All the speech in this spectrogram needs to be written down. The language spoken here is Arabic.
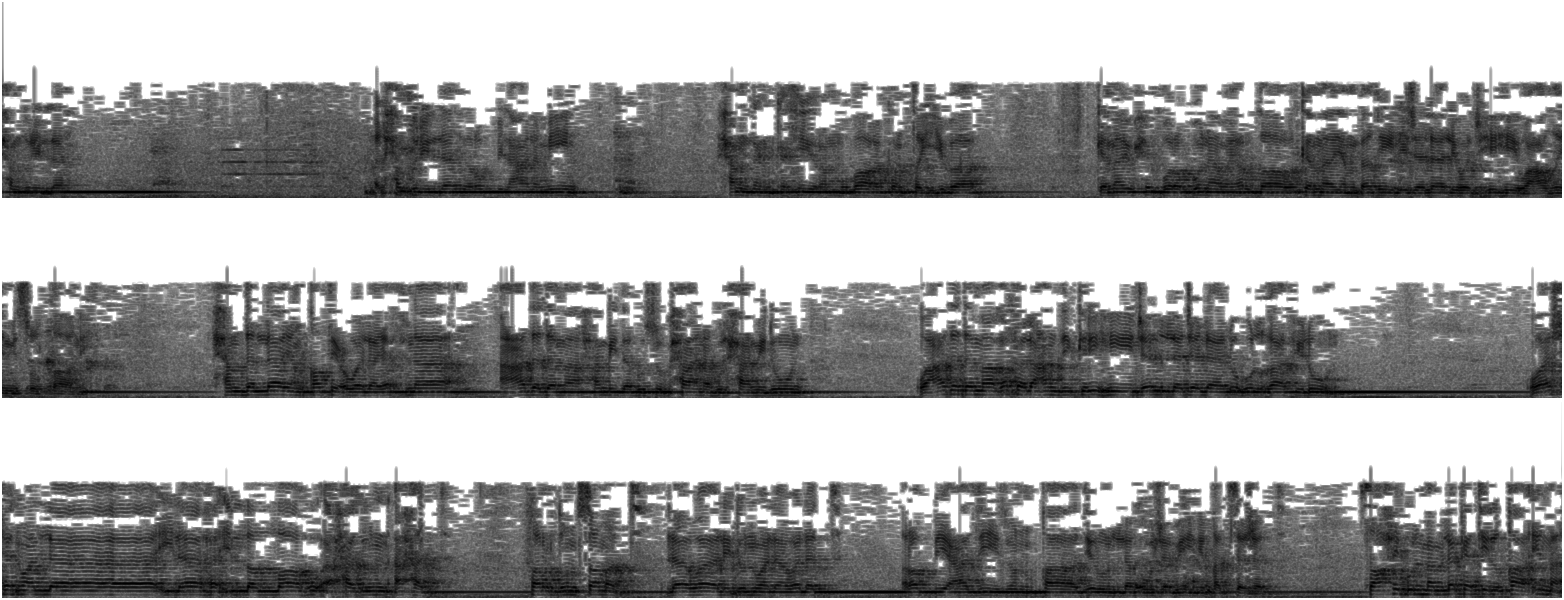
الحمد لله. الحمد لله رب العالمين. حمدا كثيرا مباركا طيبا. كما يحب ربنا ويرضى وكما ينبغي لجلال وجهه وعظيم سلطانه. حمدا لا ينقطع ولا يفنى عدد ما حمده سبحانه الحامدون. وعدد ما غفل عن ذكره جل جلاله الغافلون. وأشهد أن لا إله إلا الله أحد أحد. فرد صمد لا والد ولا ولد. ربي عزيز قادر له جبين قد سجد. صاحب المملكة القائمة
